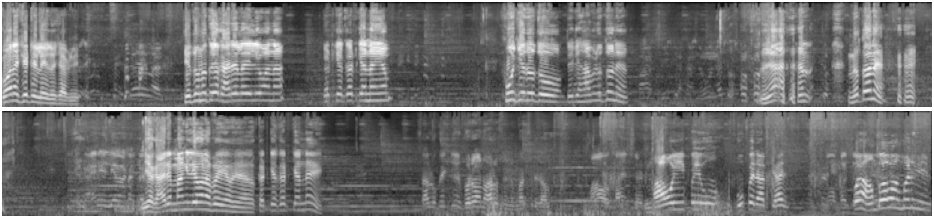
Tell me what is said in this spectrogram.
કોને ચીઠી લઈ દો સાહેબની કીધું નતું એક હારે લઈ લેવાના? કટકે કટકે નહીં એમ? શું કીધું તો તેથી સાંભળ્યું હતું ને? હે? નતો ને? ઘારે માંગી લેવાના ભાઈ હવે કટકે કટકે નહીં. ચાલુ કઈ દે ભરવાનું હારું છે ને મસ્ત ચાલુ. માવો ઈ પછી ઉ- ઉપર આપજે ચાલ કોઈ અંબાવા મળવી એમ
